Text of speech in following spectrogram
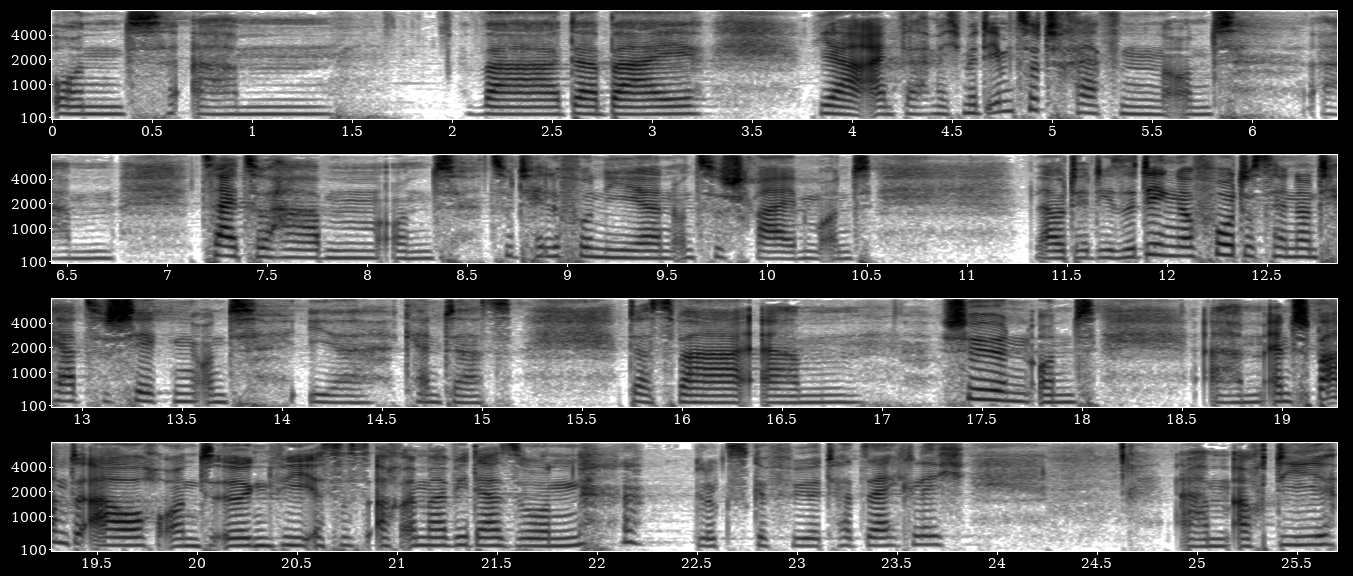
und ähm, war dabei, ja, einfach mich mit ihm zu treffen und ähm, Zeit zu haben und zu telefonieren und zu schreiben und lauter diese Dinge, Fotos hin und her zu schicken und ihr kennt das. Das war ähm, schön und ähm, entspannt auch und irgendwie ist es auch immer wieder so ein Glücksgefühl tatsächlich. Ähm, auch die,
